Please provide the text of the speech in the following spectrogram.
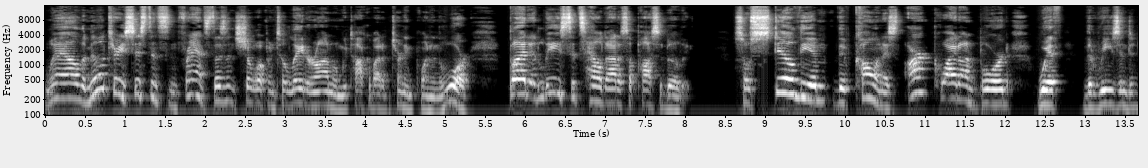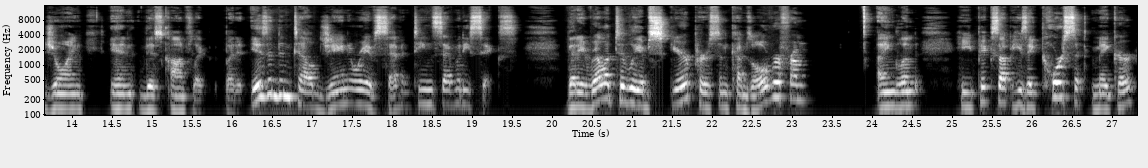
Well, the military assistance in France doesn't show up until later on when we talk about a turning point in the war, but at least it's held out as a possibility. So still the, um, the colonists aren't quite on board with the reason to join in this conflict. But it isn't until January of 1776 that a relatively obscure person comes over from England. He picks up, he's a corset maker.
